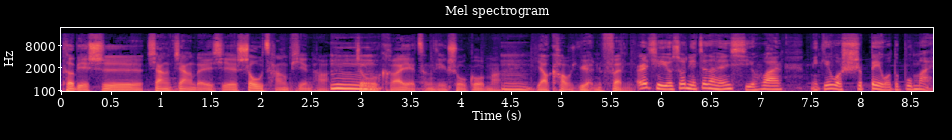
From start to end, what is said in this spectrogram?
特别是像这样的一些收藏品哈，嗯，正如可爱也曾经说过嘛，嗯，要靠缘分。而且有时候你真的很喜欢，你给我十倍我都不卖。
